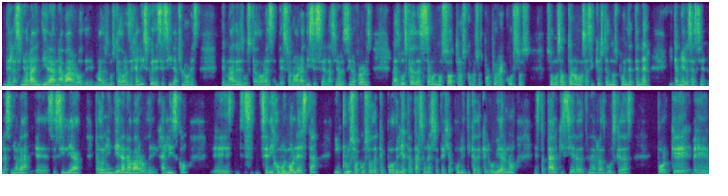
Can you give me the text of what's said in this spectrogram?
de la señora Indira Navarro, de Madres Buscadoras de Jalisco, y de Cecilia Flores, de Madres Buscadoras de Sonora. Dice la señora Cecilia Flores, las búsquedas las hacemos nosotros con nuestros propios recursos, somos autónomos, así que ustedes nos pueden detener. Y también la, señora eh, Cecilia, perdón, Indira Navarro de Jalisco, eh, se dijo muy molesta incluso acusó de que podría tratarse una estrategia política de que el gobierno estatal quisiera detener las búsquedas porque eh,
